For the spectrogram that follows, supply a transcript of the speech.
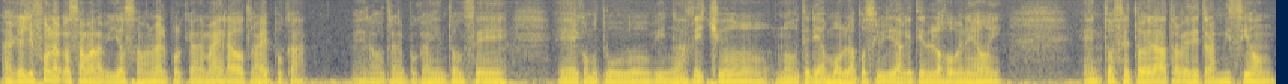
Aquello fue una cosa maravillosa, Manuel, porque además era otra época, era otra época y entonces eh, como tú bien has dicho, no teníamos la posibilidad que tienen los jóvenes hoy. Entonces todo era a través de transmisión.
